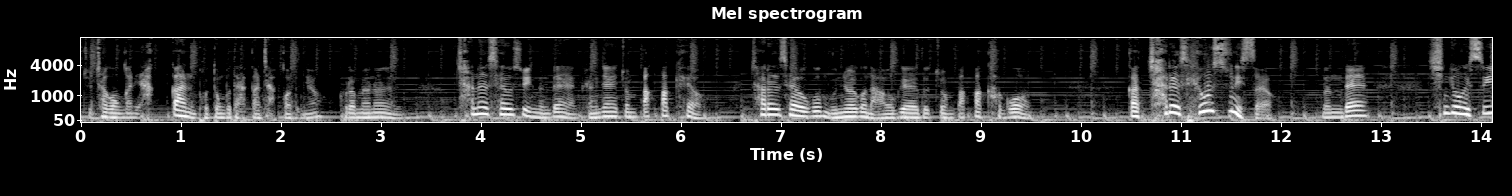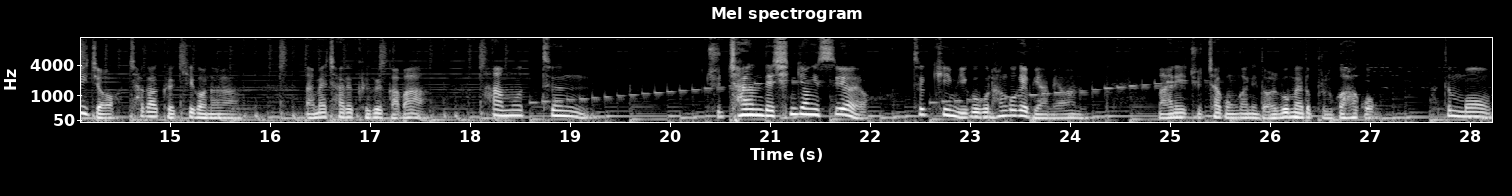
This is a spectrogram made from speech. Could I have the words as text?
주차 공간이 약간 보통보다 약간 작거든요. 그러면은 차를 세울 수 있는데 굉장히 좀 빡빡해요. 차를 세우고 문 열고 나오기에도 좀 빡빡하고 그러니까 차를 세울 수는 있어요. 그런데 신경이 쓰이죠. 차가 긁히거나 남의 차를 긁을까봐 아무튼 주차하는데 신경이 쓰여요. 특히 미국은 한국에 비하면 많이 주차 공간이 넓음에도 불구하고 하여튼 뭐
